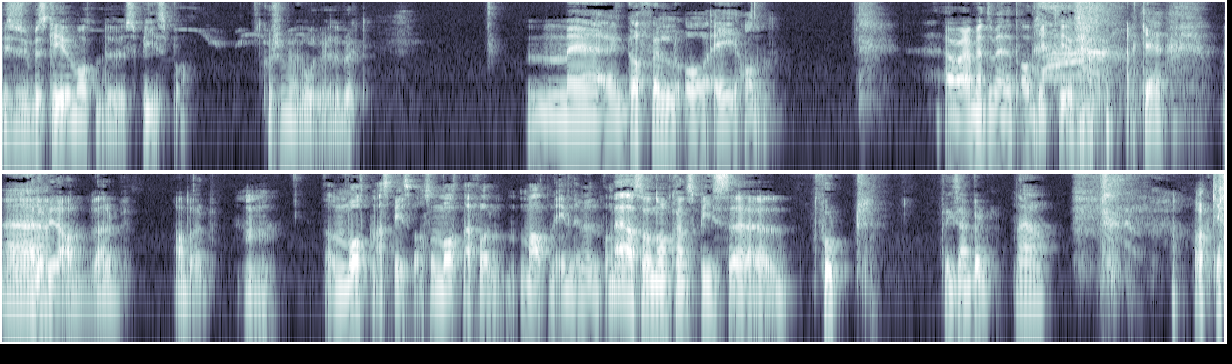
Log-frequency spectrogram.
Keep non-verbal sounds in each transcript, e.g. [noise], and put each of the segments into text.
Hvis du skulle beskrive måten du spiser på, hvilke ord ville du brukt? Med gaffel og ei hånd. Jeg, jeg mente mer et adjektiv. [laughs] Ok. Uh... Eller blir det adverb? Adverb. Mm. måten jeg spiser på, altså måten jeg får maten inn i munnen på. Nei, altså, noen kan spise fort, for eksempel. Ja. [laughs] Ok.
